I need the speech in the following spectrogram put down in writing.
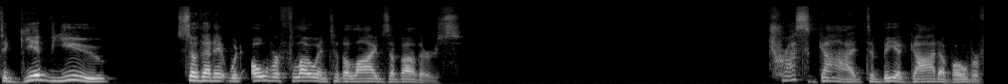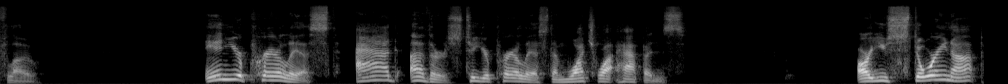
to give you so that it would overflow into the lives of others? Trust God to be a God of overflow. In your prayer list, add others to your prayer list and watch what happens. Are you storing up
